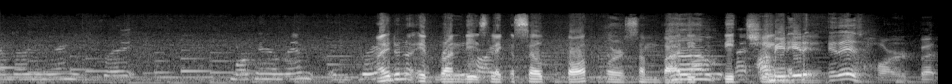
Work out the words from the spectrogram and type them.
and learning language, but smoking and learning. I don't know if Brandy is like a self-taught or somebody Um, teaching I mean, it, it is hard, but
